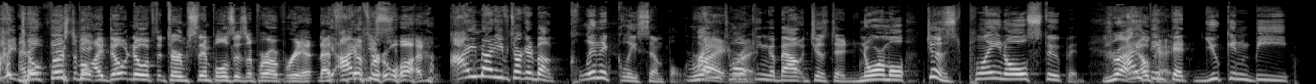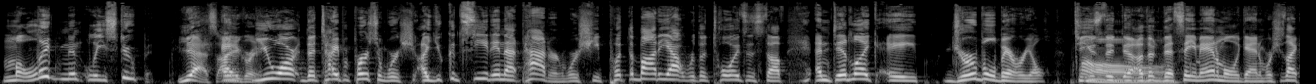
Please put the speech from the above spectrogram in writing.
I And don't. think first of all, I don't know if the term "simples" is appropriate. That's I'm number just- one. I'm not even talking about clinically simple. I'm Right, talking about just a normal, just plain old stupid. Right, I okay. think that you can be malignantly stupid. Yes, I agree. You are the type of person where she, uh, you could see it in that pattern where she put the body out with the toys and stuff and did like a gerbil burial to use the, the other the same animal again where she's like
